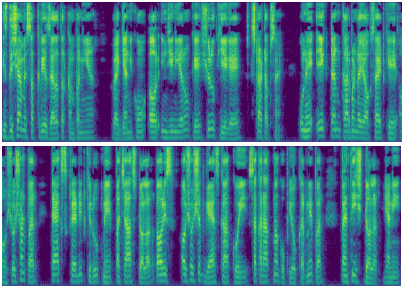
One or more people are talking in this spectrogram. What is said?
इस दिशा में सक्रिय ज़्यादातर कंपनियाँ, वैज्ञानिकों और इंजीनियरों के शुरू किए गए स्टार्टअप्स हैं। उन्हें एक टन कार्बन डाइऑक्साइड के अवशोषण पर टैक्स क्रेडिट के रूप में 50 डॉलर और इस अवशोषित गैस का कोई सकारात्मक उपयोग करने पर 35 डॉलर, यानी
